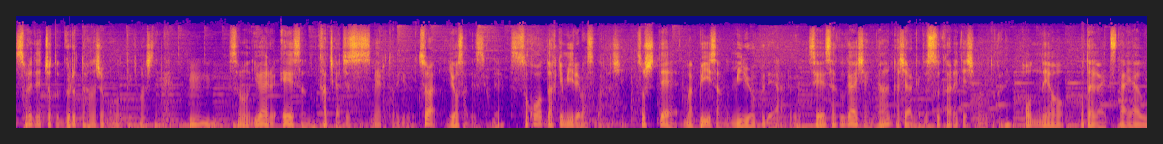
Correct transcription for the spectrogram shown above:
それでちょっとぐるっと話を戻ってきましてね。うん。そのいわゆる A さんのカチカチ進めるというそれは良さですよね。そこだけ見れば素晴らしい。そして、まあ、B さんの魅力である制作会社に何かしらんけど好かれてしまうとかね。本音をお互い伝え合う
